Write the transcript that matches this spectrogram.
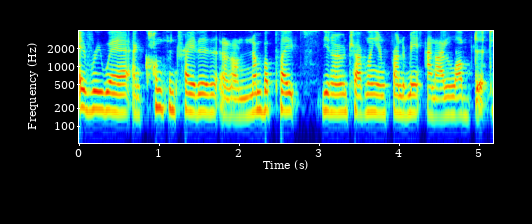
everywhere and concentrated and on number plates, you know, traveling in front of me, and I loved it.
